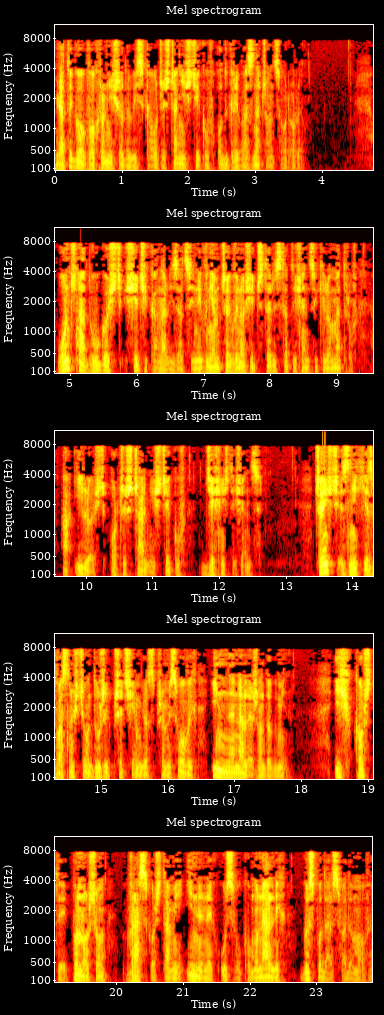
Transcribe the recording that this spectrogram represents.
Dlatego w ochronie środowiska oczyszczanie ścieków odgrywa znaczącą rolę. Łączna długość sieci kanalizacyjnych w Niemczech wynosi 400 tysięcy kilometrów, a ilość oczyszczalni ścieków 10 tysięcy. Część z nich jest własnością dużych przedsiębiorstw przemysłowych, inne należą do gmin. Ich koszty ponoszą wraz z kosztami innych usług komunalnych gospodarstwa domowe.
